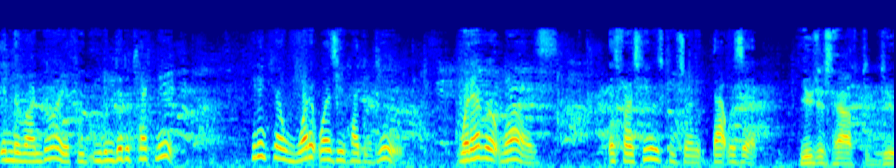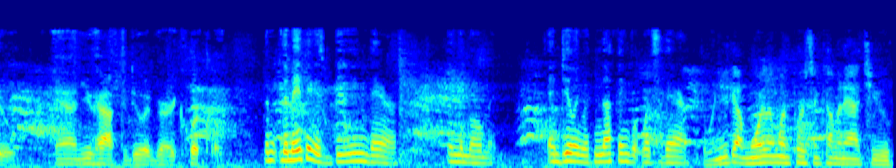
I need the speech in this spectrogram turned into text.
in the randori if you even did a technique. He didn't care what it was you had to do. Whatever it was, as far as he was concerned, that was it. You just have to do, and you have to do it very quickly. The, the main thing is being there in the moment and dealing with nothing but what's there. When you got more than one person coming at you,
